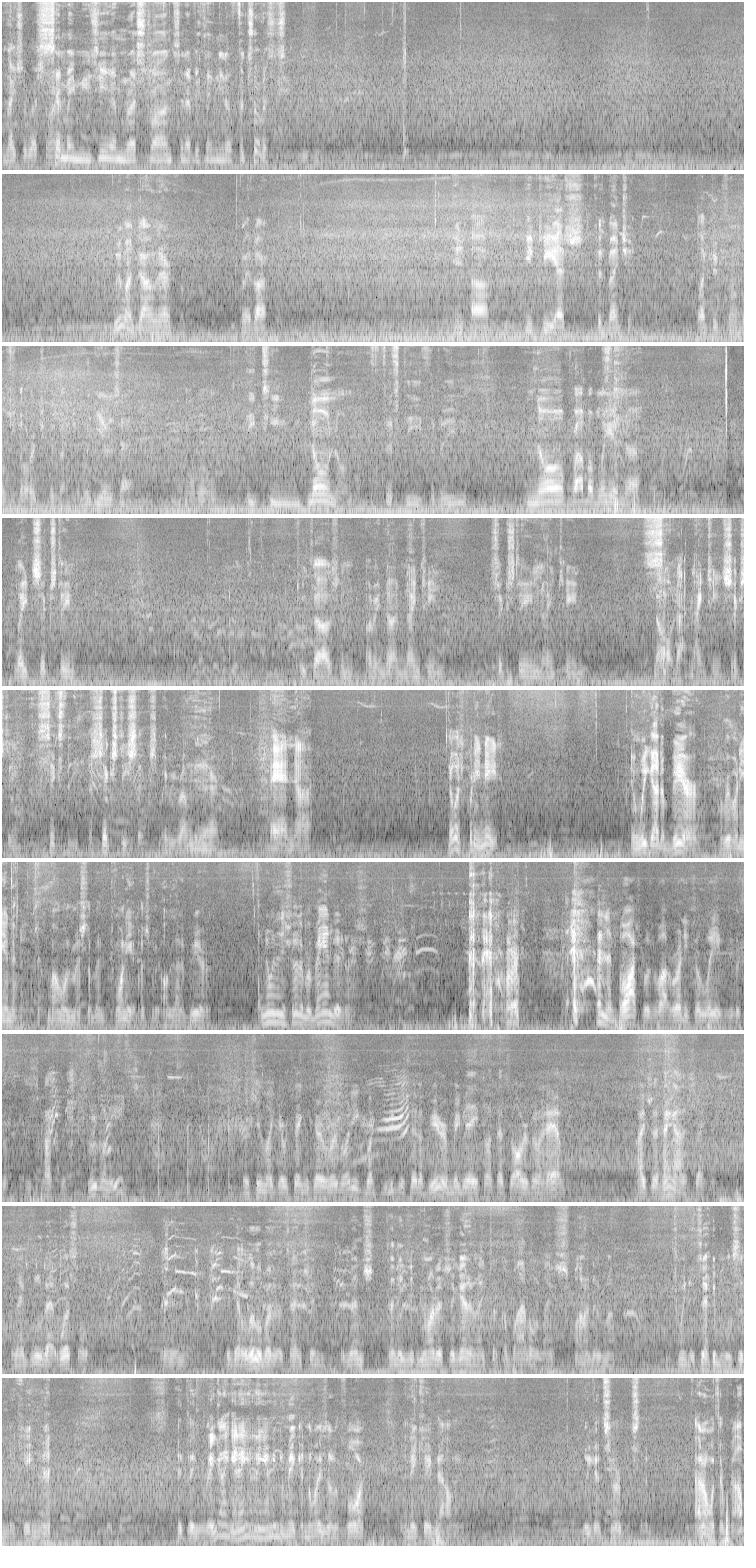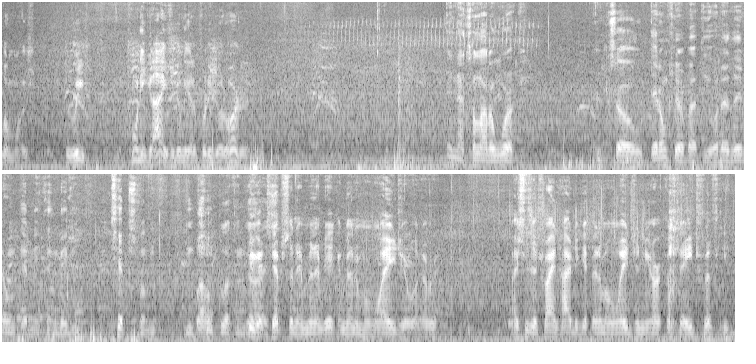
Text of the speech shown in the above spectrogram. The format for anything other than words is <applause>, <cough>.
nicer restaurant. semi-museum, restaurants, and everything. You know, for tourists. We went down there at a uh, ETS convention, electric thermal storage convention. What year was that? Oh, 1853. No, no, no. No, probably in uh, late 16, 2000, I mean, uh, 1916, 19, no, not 1916, 60. 66, maybe around in Yeah. there. And uh, it was pretty neat. And we got a beer. Everybody in the well, one must have been 20 of us. We all got a beer. And then they should have abandoned us. <coughs> and the boss was about ready to leave. He was disgusted. We were going to eat. It seemed like they were taking care of everybody, but we just had a beer. Maybe they thought that's all they're going to have. I said, hang on a second. And I blew that whistle. And we got a little bit of attention. And then then he ignored us again, and I took a bottle and I spun it in the, between the <laughs> tables, and they came in. They think, ring, ring, ring, ring, ring, and make a noise on the floor. And they came down, and we got service then. I don't know what the problem was. We, 20 guys, are going to get a pretty good order. And that's a lot of work. And so they don't care about the order. They don't get anything. Maybe tips from you cheap-looking guys. You get tips and they're making minimum wage or whatever. I see they're trying hard to get minimum wage in New York up to 850.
